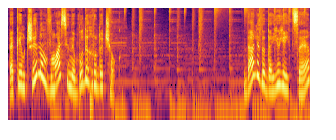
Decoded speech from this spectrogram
Таким чином в масі не буде грудочок. Далі додаю яйце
